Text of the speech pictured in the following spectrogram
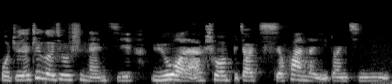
我觉得这个就是南极于我来说比较奇幻的一段经历。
